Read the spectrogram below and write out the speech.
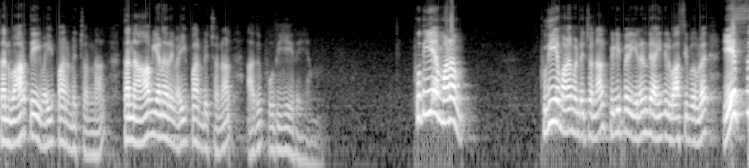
தன் வார்த்தையை வைப்பார் என்று சொன்னால் தன் ஆவியானரை வைப்பார் என்று சொன்னால் அது புதிய இதயம். புதிய மனம் புதிய மனம் என்று சொன்னால் பிலிப்பர் இரண்டு ஐந்தில் வாசிப்பது போல இயேசு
